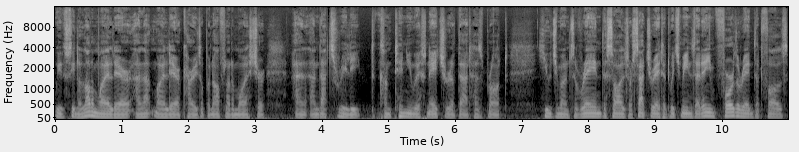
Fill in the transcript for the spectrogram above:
we've seen a lot of mild air, and that mild air carries up an awful lot of moisture, and, and that's really the continuous nature of that has brought huge amounts of rain. The soils are saturated, which means that any further rain that falls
